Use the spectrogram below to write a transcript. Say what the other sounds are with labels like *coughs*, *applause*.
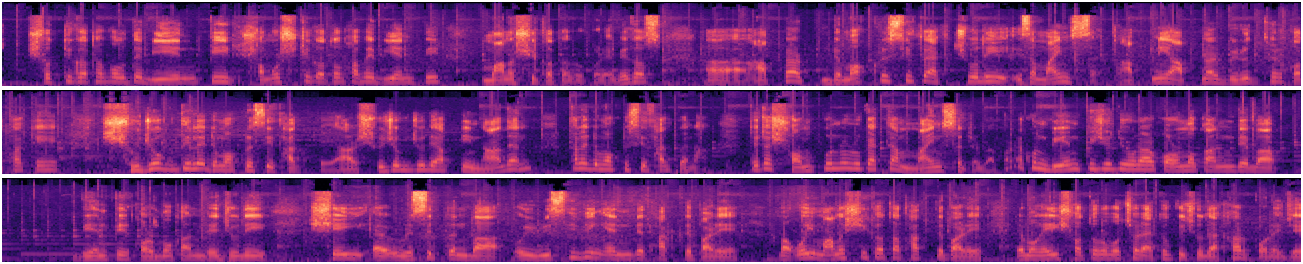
সত্যি কথা বলতে বিএনপির, সমষ্টিগতভাবে বিএনপির মানসিকতার উপরে। বিকজ আপনার ডেমোক্রেসি তো অ্যাকচুয়ালি ইজ আ মাইন্ডসেট আপনি আপনার বিরুদ্ধের কথাকে সুযোগ দিলে ডেমোক্রেসি থাকবে। আর সুযোগ যদি আপনি না দেন, তাহলে ডেমোক্রেসি থাকবে না। তো এটা সম্পূর্ণরূপে একটা মাইন্ডসেটের ব্যাপার। এখন বিএনপি যদি ওনার কর্মকাণ্ডে বা বিএনপির কর্মকাণ্ডে যদি সেই রিসিপেন্ট বা ওই রিসিভিং এন্ডে থাকতে পারে বা ওই মানসিকতা থাকতে পারে এবং এই সতেরো বছর এত কিছু দেখার পরে যে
